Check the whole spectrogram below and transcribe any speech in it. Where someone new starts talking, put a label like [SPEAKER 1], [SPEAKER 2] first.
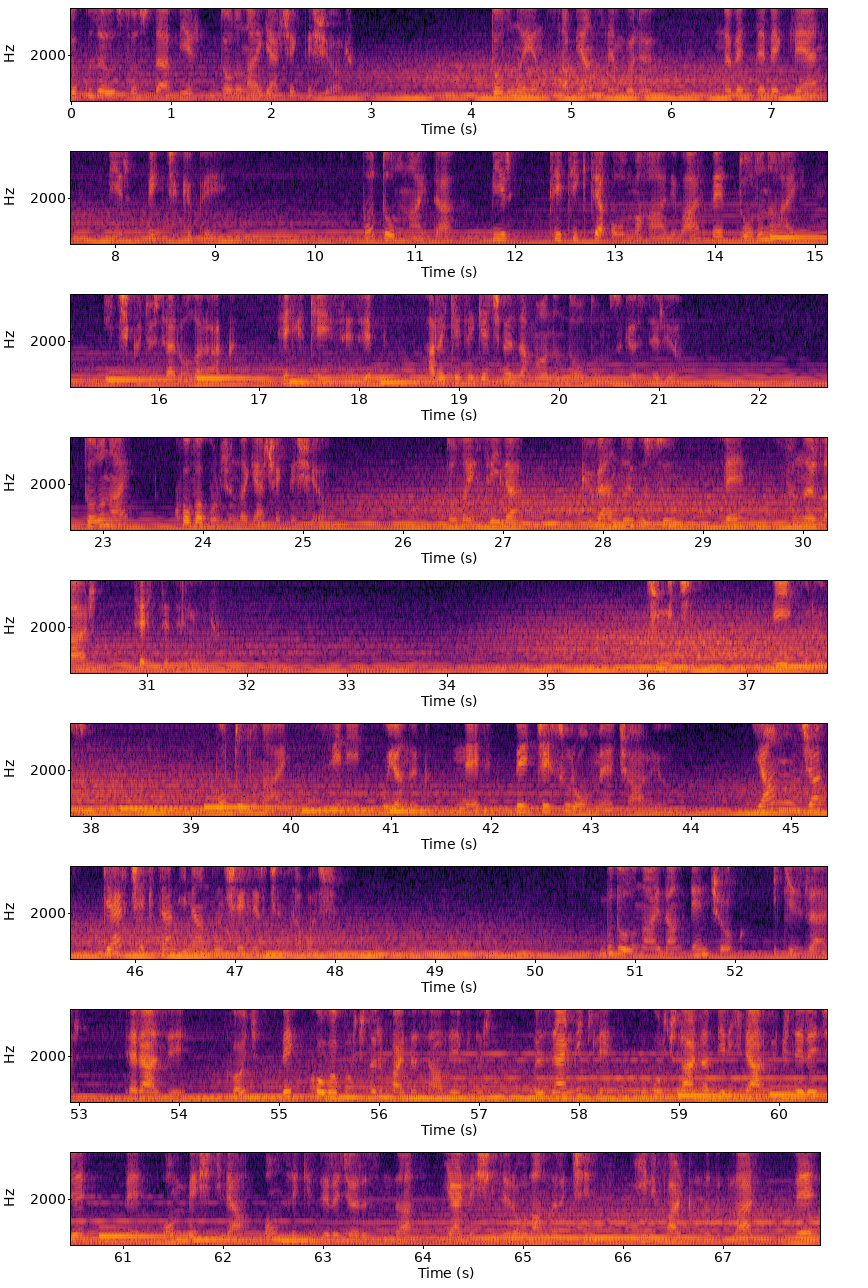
[SPEAKER 1] 29 Ağustos'ta bir dolunay gerçekleşiyor. Dolunayın sabyan sembolü nöbette bekleyen bir bekçi köpeği. Bu dolunayda bir tetikte olma hali var ve dolunay içgüdüsel olarak tehlikeyi sezip harekete geçme zamanında olduğumuzu gösteriyor. Dolunay Kova burcunda gerçekleşiyor. Dolayısıyla güven duygusu ve sınırlar test ediliyor. Kim için? Neyi koruyorsun? Bu dolunay seni uyanık, net ve cesur olmaya çağırıyor. Yalnızca gerçekten inandığın şeyler için savaş. Bu dolunaydan en çok ikizler, terazi, koç ve kova burçları fayda sağlayabilir. Özellikle bu burçlarda 1 ila 3 derece ve 15 ila 18 derece arasında yerleşimleri olanlar için yeni farkındalıklar ve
